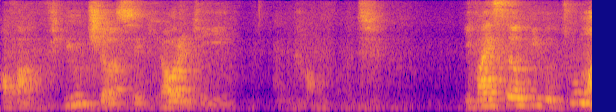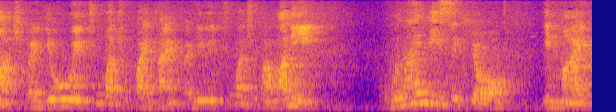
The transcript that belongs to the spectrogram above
of our future security and comfort. If I serve people too much, if I give away too much of my time, if I give away too much of my money, will I be secure in my,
